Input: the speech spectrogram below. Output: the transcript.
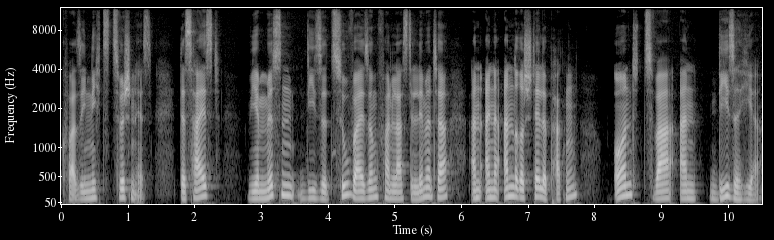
quasi nichts zwischen ist. Das heißt, wir müssen diese Zuweisung von Last Delimiter an eine andere Stelle packen und zwar an diese hier.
